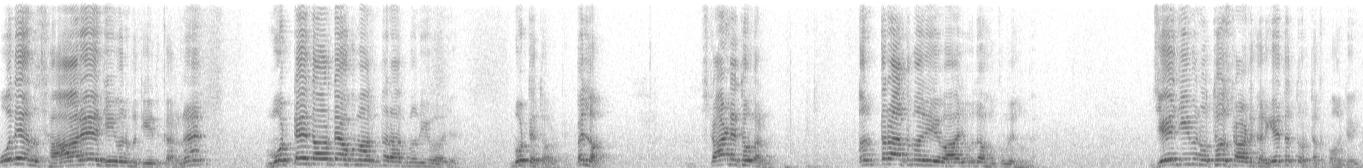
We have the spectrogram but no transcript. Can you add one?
ਉਹਦੇ ਅਨੁਸਾਰ ਜੀਵਨ ਬਤੀਤ ਕਰਨਾ ਮੋٹے ਤੌਰ ਤੇ ਹੁਕਮ ਅੰਤਰਾਤਮਾ ਦੀ ਆਵਾਜ਼ ਹੈ। ਮੋٹے ਤੌਰ ਤੇ। ਪਹਿਲਾਂ। ਸਟਾਰਟ ਇਥੋਂ ਕਰਨਾ। ਅੰਤਰਾਤਮਾ ਦੀ ਆਵਾਜ਼, ਉਹਦਾ ਹੁਕਮ ਹੀ ਹੁੰਦਾ। ਜੇ ਜੀਵਨ ਉੱਥੋਂ ਸਟਾਰਟ ਕਰੀਏ ਤਾਂ ਧੁਰ ਤੱਕ ਪਹੁੰਚ ਜਾਈਦਾ।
